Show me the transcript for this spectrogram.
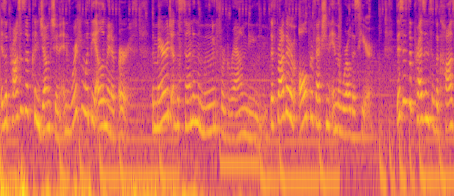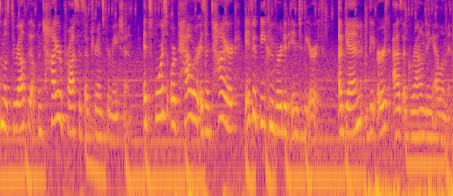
is a process of conjunction and working with the element of earth, the marriage of the sun and the moon for grounding. The father of all perfection in the world is here. This is the presence of the cosmos throughout the entire process of transformation. Its force or power is entire if it be converted into the earth. Again, the earth as a grounding element.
